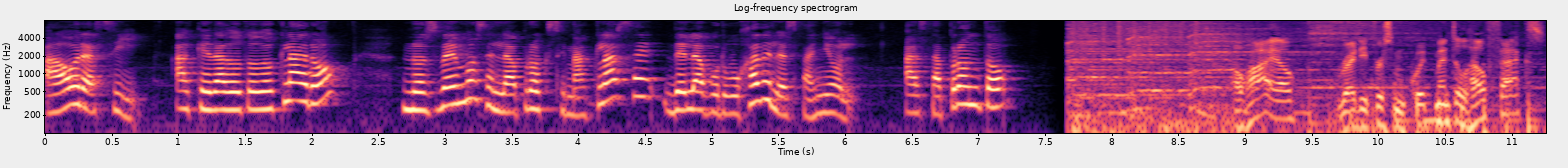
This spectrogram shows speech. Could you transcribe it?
Ahora sí, ¿Ha quedado todo claro? Nos vemos en la próxima clase de la burbuja del español. Hasta pronto. Ohio, ready for some quick mental health facts?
